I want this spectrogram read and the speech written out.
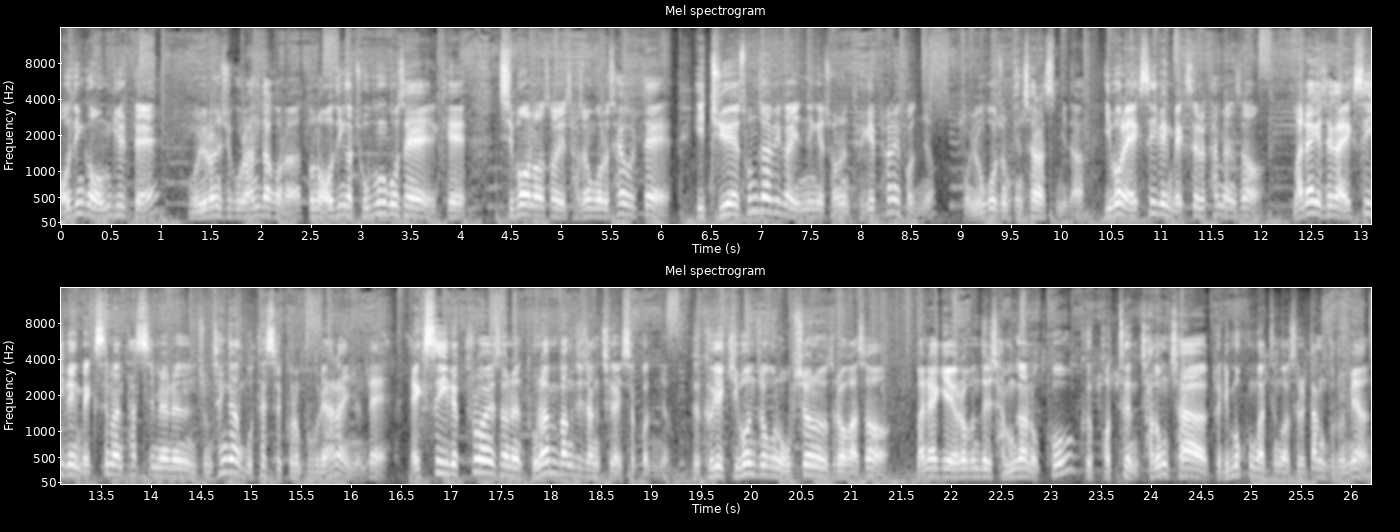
어딘가 옮길 때 뭐 이런 식으로 한다거나 또는 어딘가 좁은 곳에 이렇게 집어넣어서 이 자전거를 세울 때 이 뒤에 손잡이가 있는 게 저는 되게 편했거든요. 뭐 요거 좀 괜찮았습니다. 이번에 X200 맥스를 타면서 만약에 제가 X200 맥스만 탔으면은 좀 생각 못했을 그런 부분이 하나 있는데 X200 프로에서는 도난 방지 장치가 있었거든요. 그래서 그게 기본적으로 옵션으로 들어가서 만약에 여러분들이 잠가 놓고 그 버튼 자동차 그 리모컨 같은 것을 딱 누르면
